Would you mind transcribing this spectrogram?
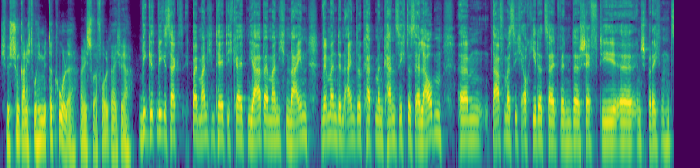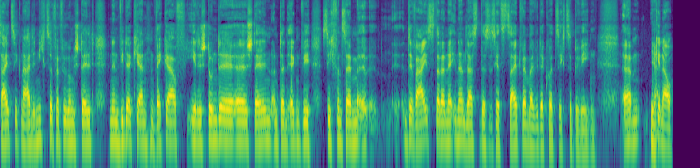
ich wüsste schon gar nicht, wohin mit der Kohle, weil ich so erfolgreich wäre. Wie, wie, gesagt, bei manchen Tätigkeiten ja, bei manchen nein. Wenn man den Eindruck hat, man kann sich das erlauben, ähm, darf man sich auch jederzeit, wenn der Chef die äh, entsprechenden Zeitsignale nicht zur Verfügung stellt, einen wiederkehrenden Wecker auf jede Stunde äh, stellen und dann irgendwie sich von seinem äh, Device daran erinnern lassen, dass es jetzt Zeit wäre, mal wieder kurz sich zu bewegen. Ähm, ja. Genau.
